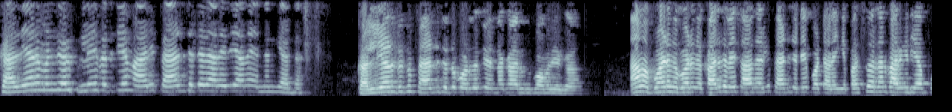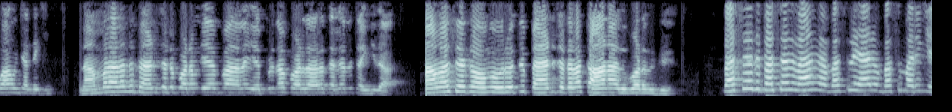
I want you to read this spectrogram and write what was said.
கல்யாணம் பண்ணி ஒரு பிள்ளைய பத்தியே மாதிரி பேண்ட் சட்டை வேலையான என்னன்னு கேட்டேன் கல்யாணத்துக்கு பேண்ட் சட்டை போடுறதுக்கு என்னக்கா இருக்கு கோமதியக்கா ஆமா போடுங்க போடுங்க. கழுதவே வயசு பேண்ட் சட்டே போட்டாங்க. பஸ் வரதான் பாருங்கடியா போகும் சந்தைக்கு நம்மளால அந்த பேண்ட் சட்டை போட முடியாதுப்பா அதெல்லாம் எப்படிதான் போடுறதால தெரியல சங்கீதா. ஆமா சேக்கா உங்க உருவத்து பேண்ட் சட்டை எல்லாம் காணாது போடுறதுக்கு. பஸ் வந்து பஸ் வந்து வாங்க பஸ்ல ஏறும் பஸ் மறிங்க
